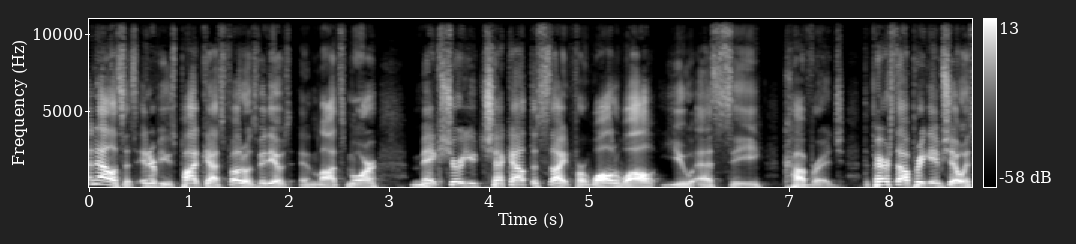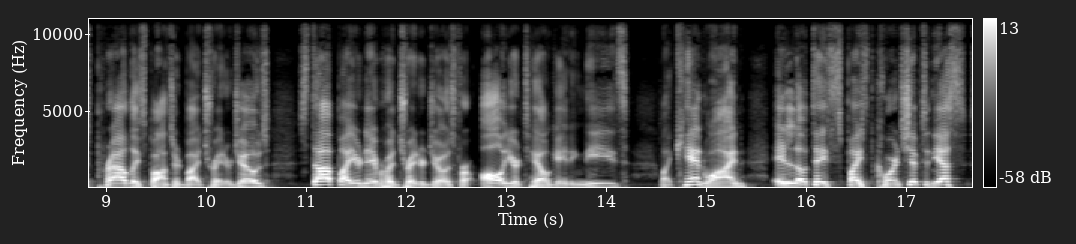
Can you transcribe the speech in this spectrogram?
analysis, interviews, podcasts, photos, videos, and lots more. Make sure you check out the site for wall to wall USC coverage. The Peristyle pregame show is proudly sponsored by Trader Joe's. Stop by your neighborhood Trader Joe's for all your tailgating needs, like canned wine, elote spiced corn chips, and yes,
